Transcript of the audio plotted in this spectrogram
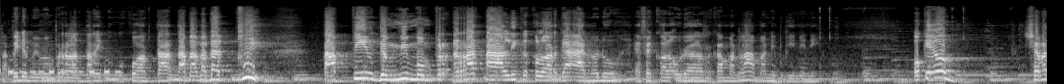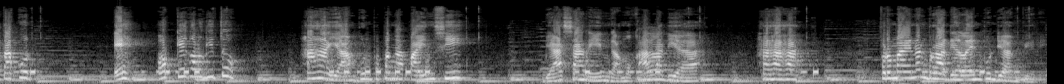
Tapi demi mempererat tali kekuatan, tapi demi mempererat tali kekeluargaan. Waduh, efek kalau udah rekaman lama nih begini nih. Oke om, siapa takut? Eh, oke kalau gitu. Haha, ya ampun papa ngapain sih? Biasa Rin, nggak mau kalah dia. Hahaha. Permainan berhadiah lain pun dihampiri.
